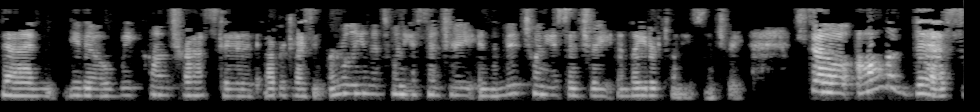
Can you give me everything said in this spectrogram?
then, you know, we contrasted advertising early in the 20th century, in the mid 20th century, and later 20th century. So all of this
